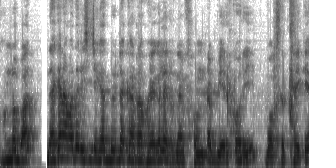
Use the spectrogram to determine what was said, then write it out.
ধন্যবাদ। দেখেন আমাদের স্টিকার দুইটা কাটা হয়ে গেলে, এরপর আমি ফোনটা বের করি বক্সের থেকে।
